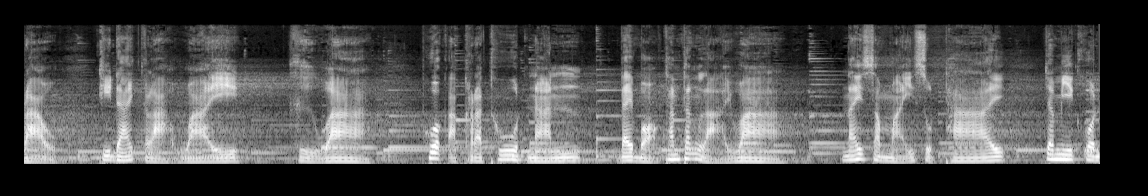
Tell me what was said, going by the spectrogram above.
เราที่ได้กล่าวไว้ คือว่า พวกอัครทูตนั้นได้บอกท่านทั้งหลายว่า ในสมัยสุดท้าย จะมีคน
